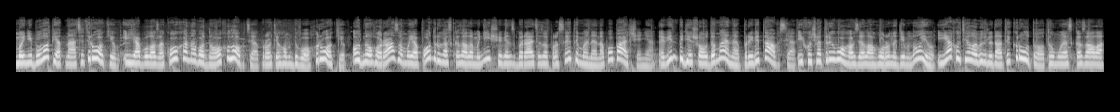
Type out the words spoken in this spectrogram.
Мені було 15 років, і я була закохана в одного хлопця протягом двох років. Одного разу моя подруга сказала мені, що він збирається запросити мене на побачення. Він підійшов до мене, привітався, і, хоча тривога взяла гору наді мною, я хотіла виглядати круто, тому я сказала:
